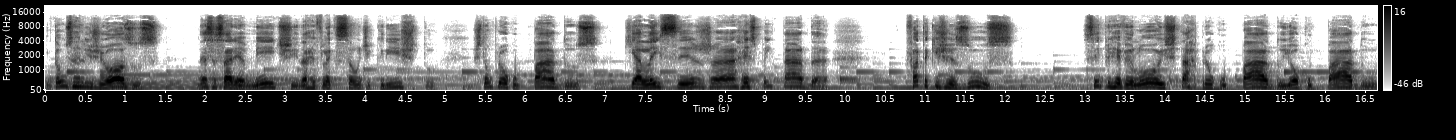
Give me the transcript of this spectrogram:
Então, os religiosos, necessariamente, na reflexão de Cristo, estão preocupados que a lei seja respeitada. O fato é que Jesus sempre revelou estar preocupado e ocupado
